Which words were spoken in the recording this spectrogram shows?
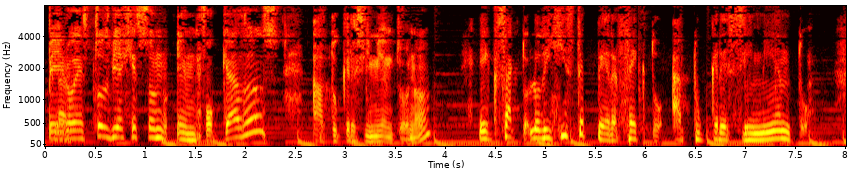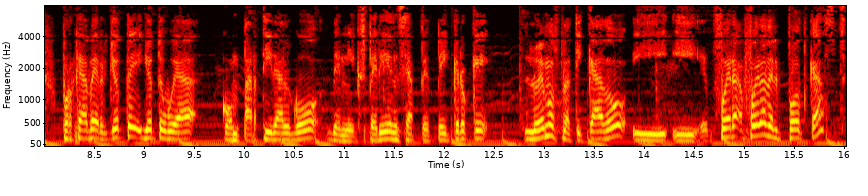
Pero claro. estos viajes son enfocados a tu crecimiento, ¿no? Exacto, lo dijiste perfecto, a tu crecimiento. Porque a ver, yo te, yo te voy a compartir algo de mi experiencia, Pepe, y creo que lo hemos platicado y, y fuera, fuera del podcast,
